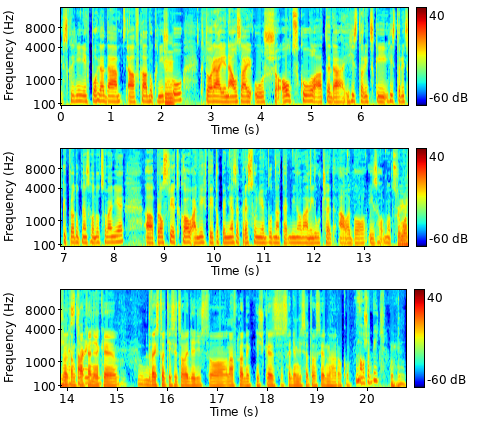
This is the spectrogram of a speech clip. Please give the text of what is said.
v skrini nech pohľadá vkladnú knižku, mm. ktorá je naozaj už old school a teda historický, historický produkt na zhodnocovanie prostriedkov a nech tieto peniaze presunie buď na terminovaný účet, alebo ísť hodnocovať. Možno tam čaká nejaké 200 tisícové dedičstvo na vkladnej knižke z 77. roku. Môže byť. Uh-huh.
